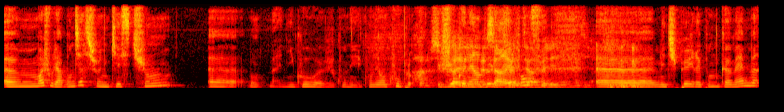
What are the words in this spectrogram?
Euh, moi, je voulais rebondir sur une question. Euh, bon, bah, Nico, euh, vu qu'on est, qu'on est en couple, Ah, je connais un peu la réponse. révélé, mais vas-y. Euh, mais tu peux y répondre quand même.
